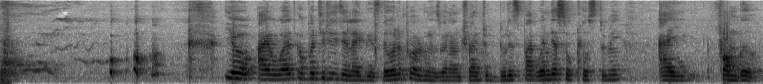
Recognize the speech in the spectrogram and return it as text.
Yo, I want opportunity like this. The only problem is when I'm trying to do this part, when they're so close to me, I fumble.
